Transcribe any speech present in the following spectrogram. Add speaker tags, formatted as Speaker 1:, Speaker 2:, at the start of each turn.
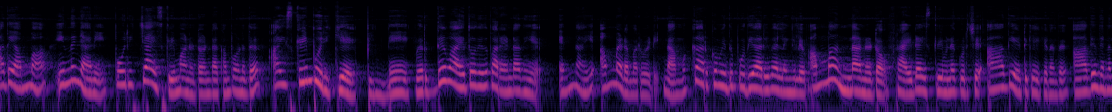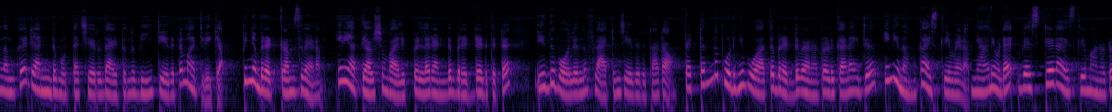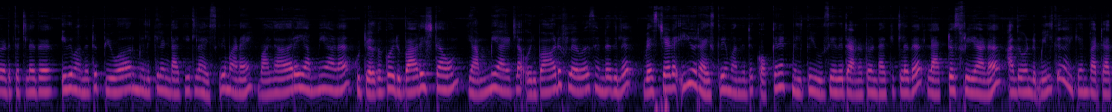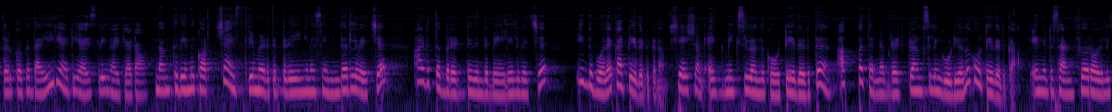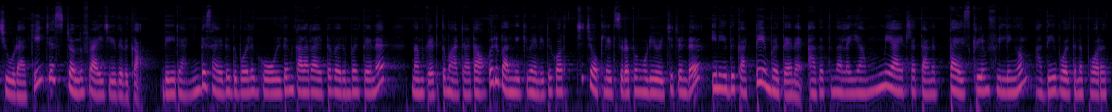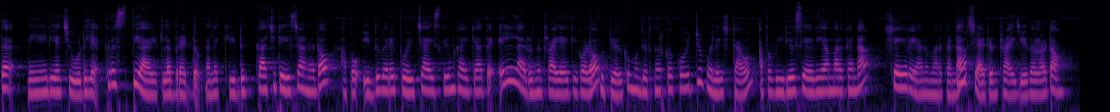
Speaker 1: അതെ അമ്മ. ഇന്ന് ഞാനേ പൊരിച്ച ഐസ്ക്രീം ആണ് കേട്ടോ ഉണ്ടാക്കാൻ പോണത്. ഐസ്ക്രീം പൊരിക്കേ. പിന്നെ വെറുതെ വായ തോന്നിയത് പറയണ്ട നീ എന്നായി അമ്മയുടെ മറുപടി. നമുക്കാർക്കും ഇത് പുതിയ അറിവല്ലെങ്കിലും അമ്മ എന്നാണ് കേട്ടോ ഫ്രൈഡ് ഐസ്ക്രീമിനെ കുറിച്ച് ആദ്യമായിട്ട് കേൾക്കണത് ആദ്യം തന്നെ നമുക്ക് രണ്ട് മുട്ട ചെറുതായിട്ടൊന്ന് ബീറ്റ് ചെയ്തിട്ട് മാറ്റി വെക്കാം. പിന്നെ ബ്രെഡ് ക്രംസ് വേണം. ഇനി അത്യാവശ്യം വലിപ്പമുള്ള രണ്ട് ബ്രെഡ് എടുത്തിട്ട് ഇതുപോലെ ഒന്ന് ഫ്ലാറ്റൻ ചെയ്തെടുക്കാം കേട്ടോ പെട്ടെന്ന് പൊടിഞ്ഞു പോവാത്ത ബ്രെഡ് വേണം കേട്ടോ എടുക്കാനായിട്ട്. ഇനി നമുക്ക് ഐസ്ക്രീം വേണം. ഞാനിവിടെ വെസ്റ്റേഡ് ഐസ്ക്രീം ആണ് കേട്ടോ എടുത്തിട്ടുള്ളത്. ഇത് വന്നിട്ട് പ്യുവർ മിൽക്കിൽ ഉണ്ടാക്കിയിട്ടുള്ള ഐസ്ക്രീം ആണേ. വളരെ യമ്മിയാണ് കുട്ടികൾക്കൊക്കെ ഒരുപാട് ഇഷ്ടാവും. യമ്മി ആയിട്ടുള്ള ഒരുപാട് ഫ്ലേവേഴ്സ് ഉണ്ട് ഇതിൽ വെസ്റ്റേഡ് ഈ ഒരു ഐസ്ക്രീം വന്നിട്ട് കൊക്കനട്ട് മിൽക്ക് യൂസ് ചെയ്തിട്ടാണ് കേട്ടോ ഉണ്ടാക്കിയിട്ടുള്ളത്. ലാക്ടോസ് ഫ്രീ ആണ്. അതുകൊണ്ട് മിൽക്ക് കഴിക്കാൻ പറ്റാത്തവർക്കൊക്കെ ധൈര്യമായിട്ട് ഈ ഐസ്ക്രീം കഴിക്കാം കേട്ടോ നമുക്ക് ഇതിൽ നിന്ന് കുറച്ച് ഐസ്ക്രീം എടുത്തിട്ട് ഇങ്ങനെ സെന്ററിൽ വെച്ച് അടുത്ത ബ്രെഡ് ഇതിന്റെ മേലിൽ വെച്ച് ഇതുപോലെ കട്ട് ചെയ്തെടുക്കണം. ശേഷം എഗ് മിക്സിൽ ഒന്ന് കോട്ട് ചെയ്തെടുത്ത് അപ്പം തന്നെ ബ്രെഡ് ക്രംസിലും കൂടി ഒന്ന് കോട്ട് ചെയ്തെടുക്കുക എന്നിട്ട് സൺഫ്ലവർ ഓയിൽ ചൂടാക്കി ജസ്റ്റ് ഒന്ന് ഫ്രൈ ചെയ്തെടുക്കുക ദേ രണ്ട് സൈഡ് ഇതുപോലെ ഗോൾഡൻ കളറായിട്ട് വരുമ്പോഴത്തേന് നമുക്ക് എടുത്ത് മാറ്റാം കേട്ടോ ഒരു ഭംഗിക്ക് വേണ്ടിയിട്ട് കുറച്ച് ചോക്ലേറ്റ് സിറപ്പും കൂടി ഒഴിച്ചിട്ടുണ്ട്. ഇനി ഇത് കട്ട് ചെയ്യുമ്പോഴത്തേന് അകത്ത് നല്ല യമ്മി ആയിട്ടുള്ള തണുത്ത ഐസ്ക്രീം ഫില്ലിങ്ങും അതേപോലെ തന്നെ പുറത്ത് നേരിയ ചൂടിൽ ക്രിസ്പി ആയിട്ടുള്ള ബ്രെഡും നല്ല കിടുക്കാച്ചി ടേസ്റ്റ് ആണ് കേട്ടോ അപ്പോൾ ഇതുവരെ പൊരിച്ച ഐസ്ക്രീം കഴിക്കാത്ത എല്ലാവരും ഒന്ന് ട്രൈ ആക്കിക്കോളൂ. കുട്ടികൾക്കും മുതിർന്നവർക്കൊക്കെ ഒരുപോലെ ഇഷ്ടാവും. അപ്പോൾ വീഡിയോ സേവ് ചെയ്യാൻ മറക്കണ്ട ഷെയർ ചെയ്യാനും മറക്കണ്ട. തീർച്ചയായിട്ടും ട്രൈ ചെയ്തോളൂ കേട്ടോ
